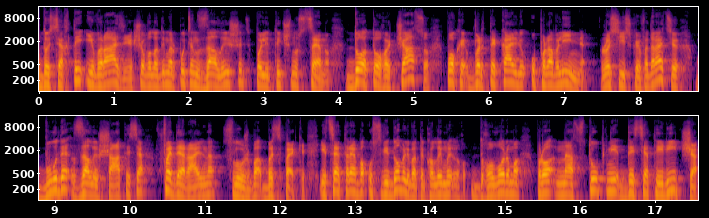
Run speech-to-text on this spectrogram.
досягти і в разі, якщо Володимир Путін залишить політичну сцену до того часу, поки вертикаллю управління Російською Федерацією буде залишатися Федеральна служба безпеки, і це треба усвідомлювати, коли ми говоримо про наступні десятиріччя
